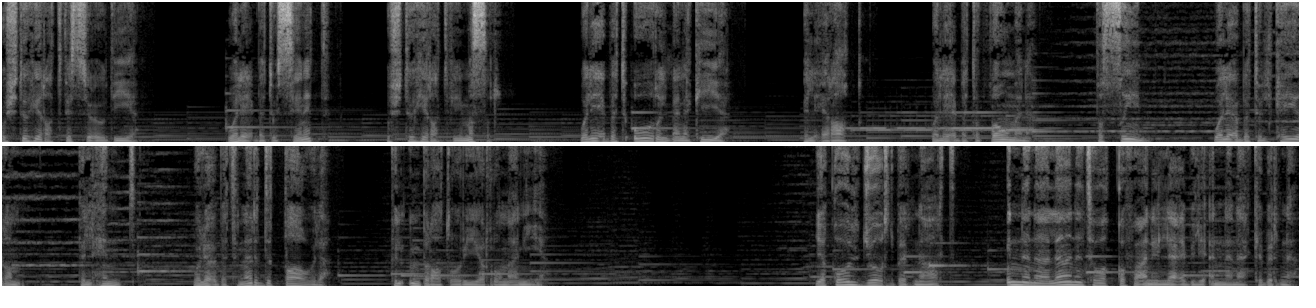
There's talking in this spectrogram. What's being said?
اشتهرت في السعودية. ولعبة السنت اشتهرت في مصر. ولعبة أور الملكية في العراق. ولعبة الضومنة في الصين. ولعبة الكيرم في الهند. ولعبة نرد الطاولة في الإمبراطورية الرومانية. يقول جورج برنارد: إننا لا نتوقف عن اللعب لأننا كبرنا،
